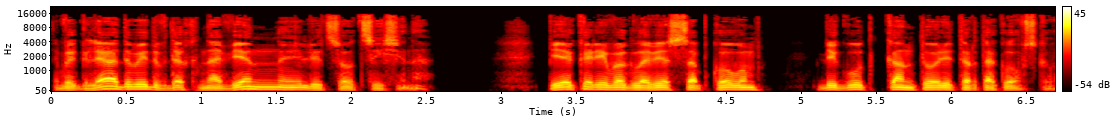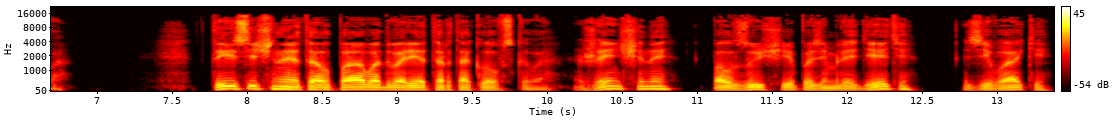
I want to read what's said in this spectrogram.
выглядывает вдохновенное лицо Цисина. Пекари во главе с Сапковым бегут к конторе Тартаковского. Тысячная толпа во дворе Тартаковского. Женщины, ползущие по земле дети, зеваки,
